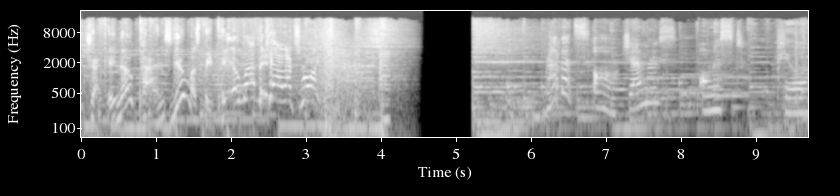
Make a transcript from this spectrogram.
Blue jacket, no pants. You must be Peter Rabbit. Yeah, that's right. Rabbits are generous, honest, pure,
